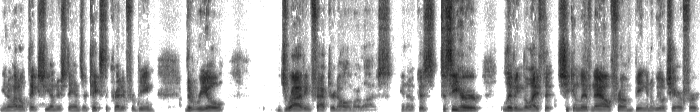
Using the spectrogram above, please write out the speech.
you know i don't think she understands or takes the credit for being the real driving factor in all of our lives you know because to see her living the life that she can live now from being in a wheelchair for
